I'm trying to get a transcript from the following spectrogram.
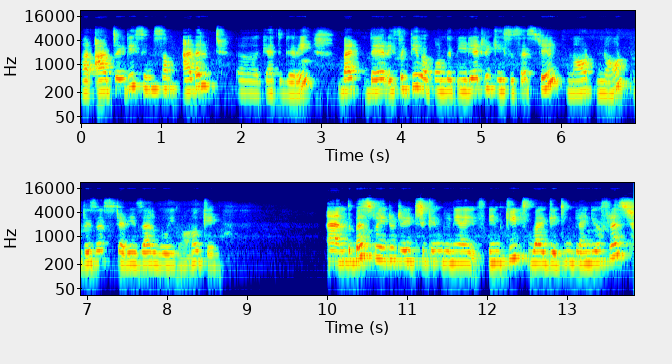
or arthritis in some adult uh, category, but their effective upon the pediatric cases are still not known. Research studies are going on. Okay. And the best way to treat chikungunya in kids by getting plenty of rest,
